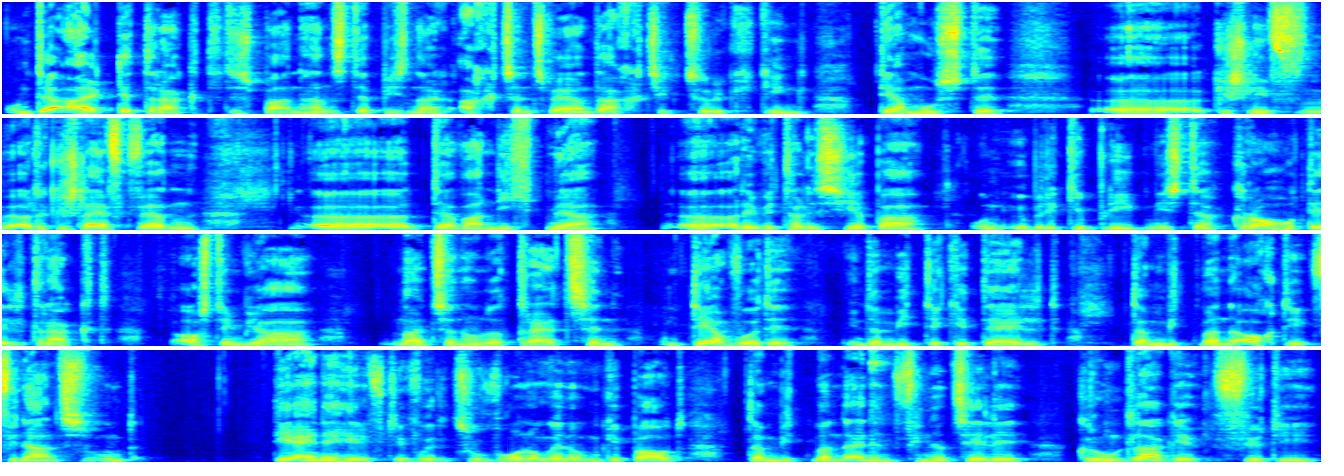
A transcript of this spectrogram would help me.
Und der alte Trakt des Bahnhans, der bis nach 1882 zurückging, der musste äh, geschliffen oder geschleift werden. Äh, der war nicht mehr äh, revitalisierbar. Und übrig geblieben ist der Grand Hotel Trakt aus dem Jahr 1913 und der wurde in der Mitte geteilt, damit man auch die Finanzen und die eine Hälfte wurde zu Wohnungen umgebaut, damit man eine finanzielle Grundlage für, die,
